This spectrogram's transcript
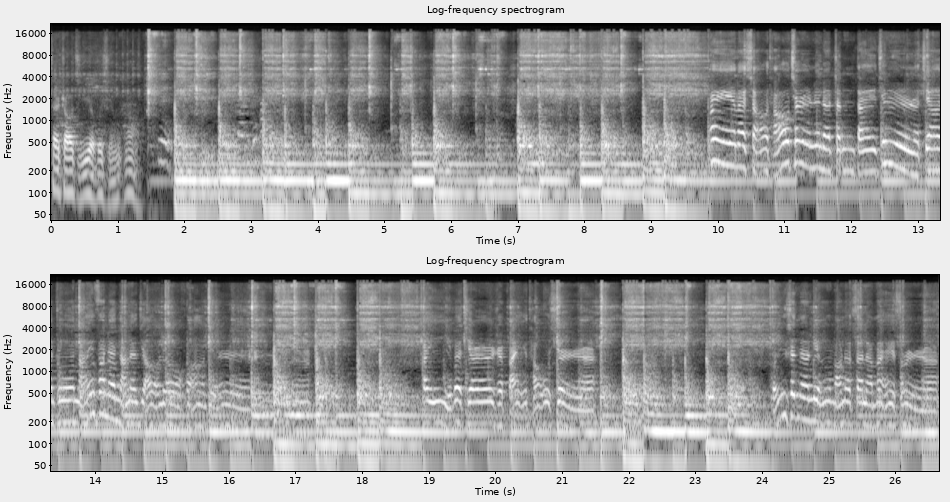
再着急也不行啊。对，着急还不行。哎，那小淘气儿，那真带劲儿，家住南方的男的叫刘黄金儿，黑吧尖儿是白头心儿啊，浑身的灵毛那三了麦穗儿啊，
